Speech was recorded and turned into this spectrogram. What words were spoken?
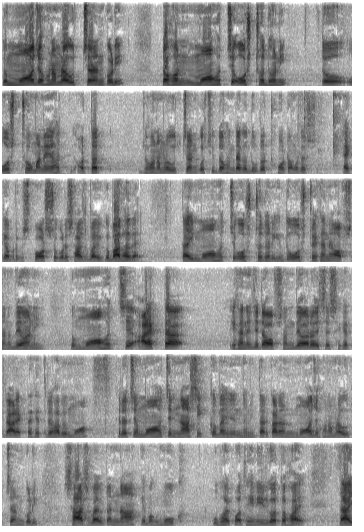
তো ম যখন আমরা উচ্চারণ করি, তখন ম হচ্ছে ওষ্ঠ ধ্বনি তো ওষ্ঠ মানে অর্থাৎ যখন আমরা উচ্চারণ করছি, তখন দেখো দুটো ঠোঁট আমাদের একে অপরকে স্পর্শ করে শ্বাসবায়ুকে বাধা দেয়। তাই ম হচ্ছে ওষ্ঠ ধ্বনি কিন্তু ওষ্ঠ এখানে অপশানে দেওয়া নেই। তো ম হচ্ছে আরেকটা এখানে যেটা অপশান দেওয়া রয়েছে, সেক্ষেত্রে আরেকটা ক্ষেত্রে হবে ম। সেটা হচ্ছে ম হচ্ছে নাসিক্য ব্যঞ্জনধ্বনি। তার কারণ ম যখন আমরা উচ্চারণ করি, শ্বাসবায়ুটা নাক এবং মুখ উভয় পথেই নির্গত হয়। তাই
